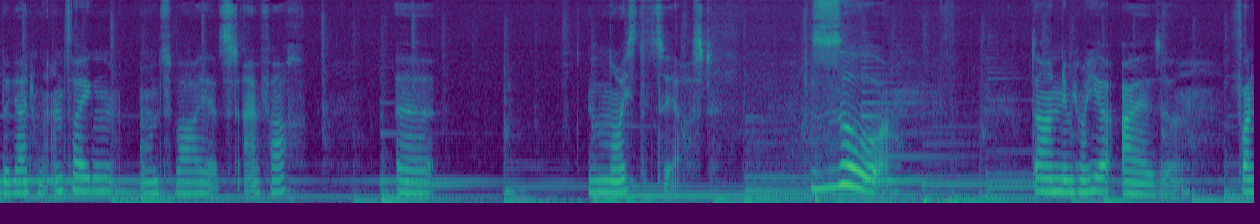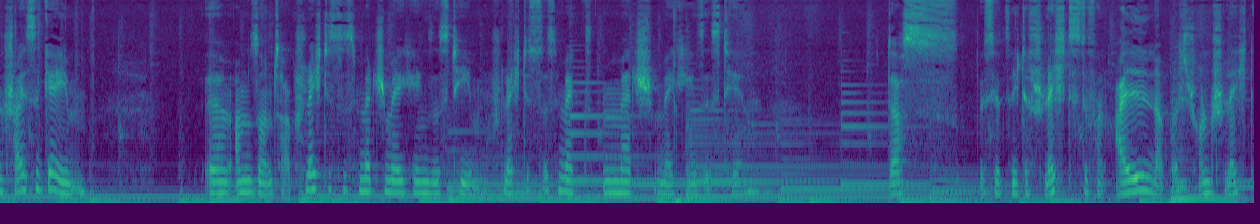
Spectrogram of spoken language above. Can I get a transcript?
Bewertungen anzeigen. Und zwar jetzt einfach äh, neueste zuerst. So. Dann nehme ich mal hier, also, von Scheiße Game. Ähm, am Sonntag. Schlechtestes Matchmaking-System. Schlechtestes Matchmaking-System. Das ist jetzt nicht das schlechteste von allen, aber ist schon schlecht.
